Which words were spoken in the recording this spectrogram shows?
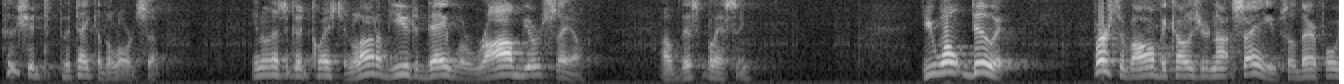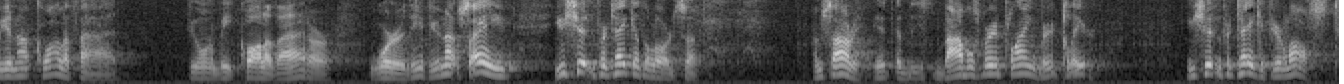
who should partake of the Lord's Supper? You know, that's a good question. A lot of you today will rob yourself of this blessing you won't do it, first of all, because you're not saved, so therefore you're not qualified. If you want to be qualified or worthy, if you're not saved, you shouldn't partake of the Lord's Supper. I'm sorry. It, uh, the Bible's very plain, very clear. You shouldn't partake if you're lost.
